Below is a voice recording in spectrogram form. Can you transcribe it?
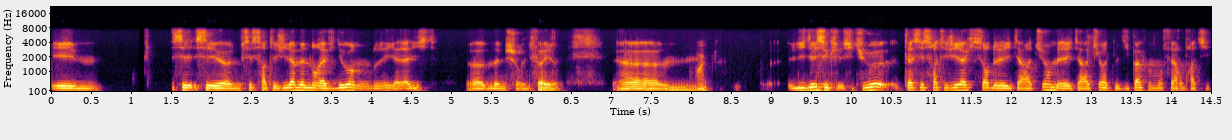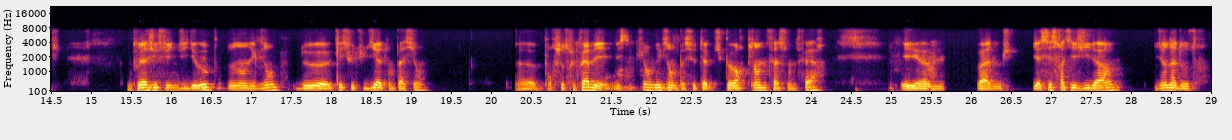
et c'est, euh, ces stratégies-là, même dans la vidéo, à un moment donné, il y a la liste, euh, même sur une feuille. L'idée, c'est que si tu veux, tu as ces stratégies-là qui sortent de la littérature, mais la littérature, elle te dit pas comment faire en pratique. Donc là, j'ai fait une vidéo pour donner un exemple de qu'est-ce que tu dis à ton patient euh, pour ce truc-là, mais, mais c'est qu'un exemple parce que tu peux avoir plein de façons de faire. Et euh, voilà, donc il y a ces stratégies-là, il y en a d'autres.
